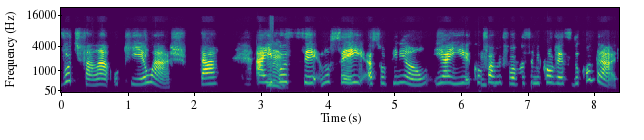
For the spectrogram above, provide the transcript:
vou te falar o que eu acho, tá? Aí Hum, você, não sei a sua opinião, e aí, conforme for, você me convence do contrário.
